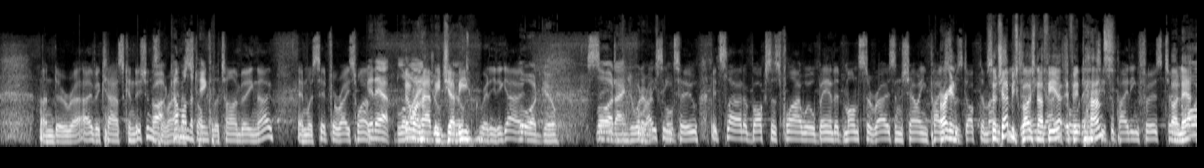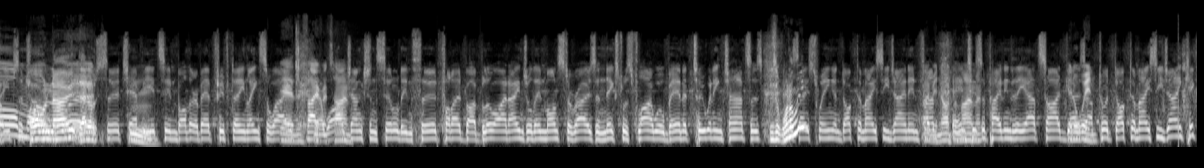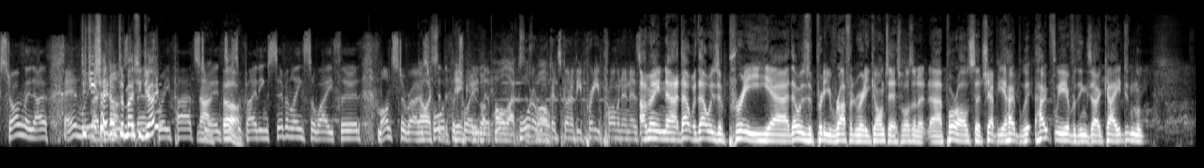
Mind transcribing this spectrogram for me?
under uh, overcast conditions. Right, the rain come has on the stopped pink. for the time being, though, and we're set for race one. Get out, Blue Come on, Angel. happy chubby. Ready to go. Blue Eyed Girl. Eyed Angel, whatever Racing called. two. It's slow out of boxes. Flywheel Bandit, Monster Rose, and showing pace I reckon- was Dr. so Chubby's close enough here, if it hunts. First Oh, turn. now- Heaps of Oh, oh no, that'll- Sir Chappie, hmm. it's in bother about 15 lengths away. Yeah, the favourite's Now, Wild home. Junction settled in third, followed by Blue Eyed Angel, then Monster Rose, and next was Flywheel Bandit. Two winning chances. Does it wanna As win? swing, and Dr. Macy Jane in front. Maybe not moment. anticipating to the outside, goes up to it. Dr. Macy Jane kicks strongly though. And Did you say Dr. Macy Jane? Three parts No. to Oh. anticipating seven lengths away third. Monster Rose said fourth the pink, between got the poleaxed as Water well. Rocket's going to be pretty prominent as I mean, uh, that was that was a pretty uh, that was a pretty rough and ready contest, wasn't it? Uh, poor old Sir Chappie. Hopefully, hopefully everything's okay. It didn't look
